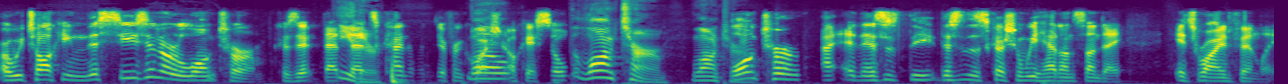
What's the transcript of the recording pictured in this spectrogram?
Are we talking this season or long term? Because that, that's kind of a different question. Well, okay, so Long term, long term. long term, and this is the this is the discussion we had on Sunday. It's Ryan Finley,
